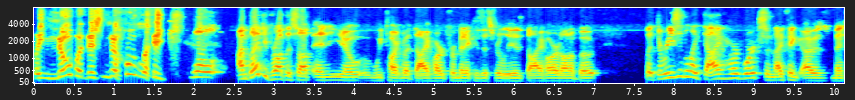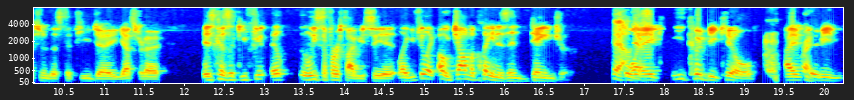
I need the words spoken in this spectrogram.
Like nobody, there's no like. Well, I'm glad you brought this up, and you know we talked about Die Hard for a minute because this really is Die Hard on a boat. But the reason like Die Hard works, and I think I was mentioning this to TJ yesterday, is because like you feel at least the first time you see it, like you feel like oh John McClane is in danger, Yeah. like he could be killed. I, I mean,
